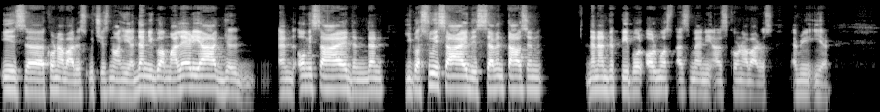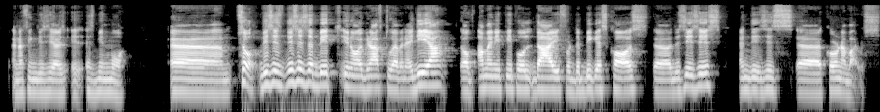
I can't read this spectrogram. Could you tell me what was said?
is uh, coronavirus, which is not here. Then you got malaria and homicide, and then you got suicide is 7,900 people, almost as many as coronavirus every year. And I think this year it has been more. Um, so this is this is a bit, you know, a graph to have an idea of how many people die for the biggest cause uh, diseases, and this is uh, coronavirus.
